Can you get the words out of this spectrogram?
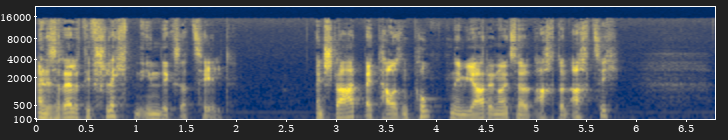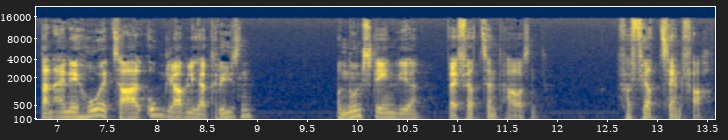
eines relativ schlechten Index, erzählt. Ein Start bei 1000 Punkten im Jahre 1988, dann eine hohe Zahl unglaublicher Krisen und nun stehen wir bei 14.000. Vervierzehnfacht.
